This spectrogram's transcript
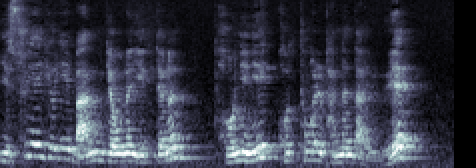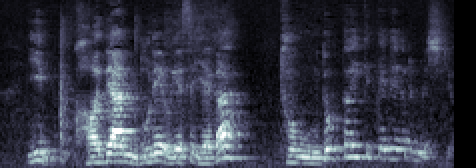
이 수혜균이 많은 경우는 이때는 본인이 고통을 받는다. 왜? 이 거대한 물에 의해서 얘가 둥둥 떠 있기 때문에 그런 것이죠.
